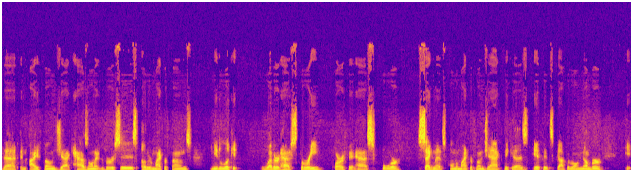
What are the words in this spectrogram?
that an iPhone jack has on it versus other microphones. You need to look at whether it has three or if it has four segments on the microphone jack because if it's got the wrong number, it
